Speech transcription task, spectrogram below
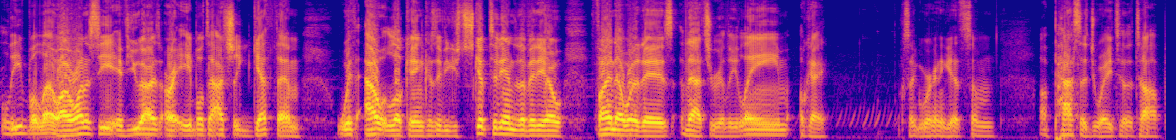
leave below. I want to see if you guys are able to actually get them without looking. Because if you skip to the end of the video, find out what it is, that's really lame. Okay. Looks like we're going to get some a passageway to the top.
